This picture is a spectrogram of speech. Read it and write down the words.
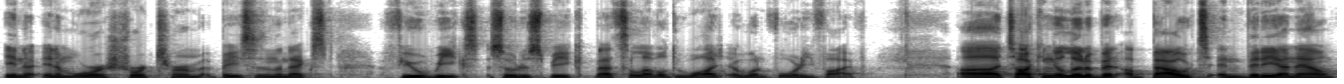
in a, in a more short-term basis in the next few weeks, so to speak. That's the level to watch at 145. Uh, talking a little bit about NVIDIA now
